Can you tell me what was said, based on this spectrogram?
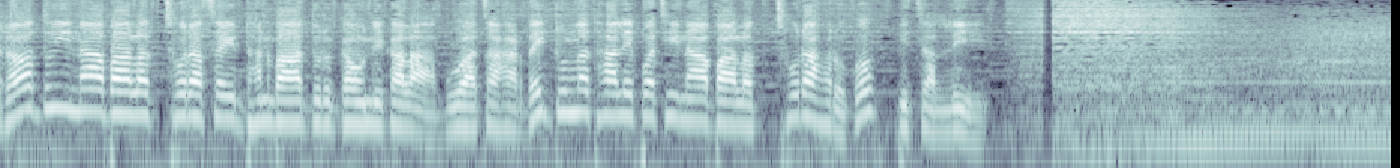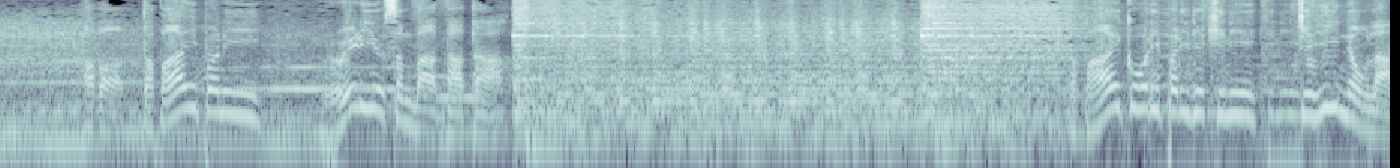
र दुई नाबालक छोरासहित धनबहादुर गाउँ निकाला बुवा चाहर्दै डुल्न थालेपछि नाबालक छोराहरूको बिचल्ली अब तपाईँ पनि रेडियो संवाददाता। तपाईँको वरिपरि देखिने केही नौला।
